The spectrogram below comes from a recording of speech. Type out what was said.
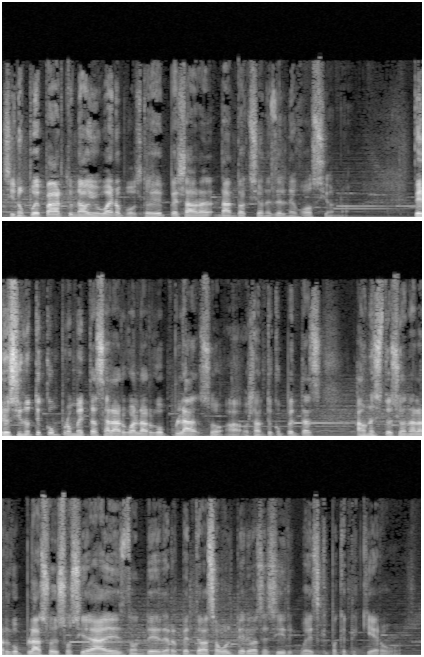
Si no puede pagarte un año, bueno, pues te voy a empezar dando acciones del negocio, ¿no? Pero si no te comprometas a largo, a largo plazo, o sea, no te comprometas a una situación a largo plazo de sociedades donde de repente vas a voltear y vas a decir, güey, es que para qué te quiero, güey.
